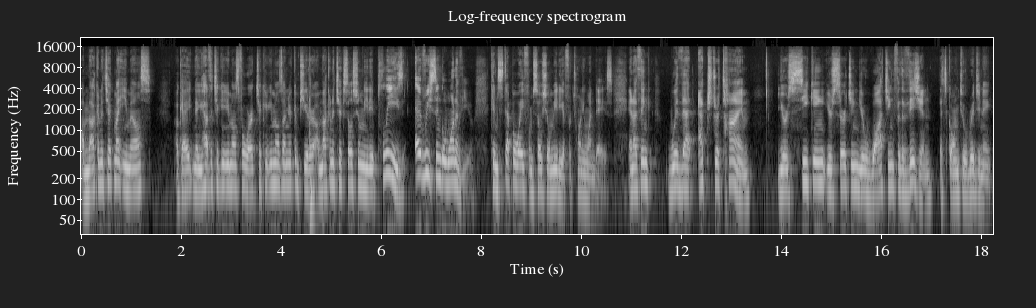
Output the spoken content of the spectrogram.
I'm not going to check my emails. Okay. Now you have to check your emails for work. Check your emails on your computer. I'm not going to check social media. Please, every single one of you can step away from social media for 21 days. And I think with that extra time you're seeking, you're searching, you're watching for the vision that's going to originate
